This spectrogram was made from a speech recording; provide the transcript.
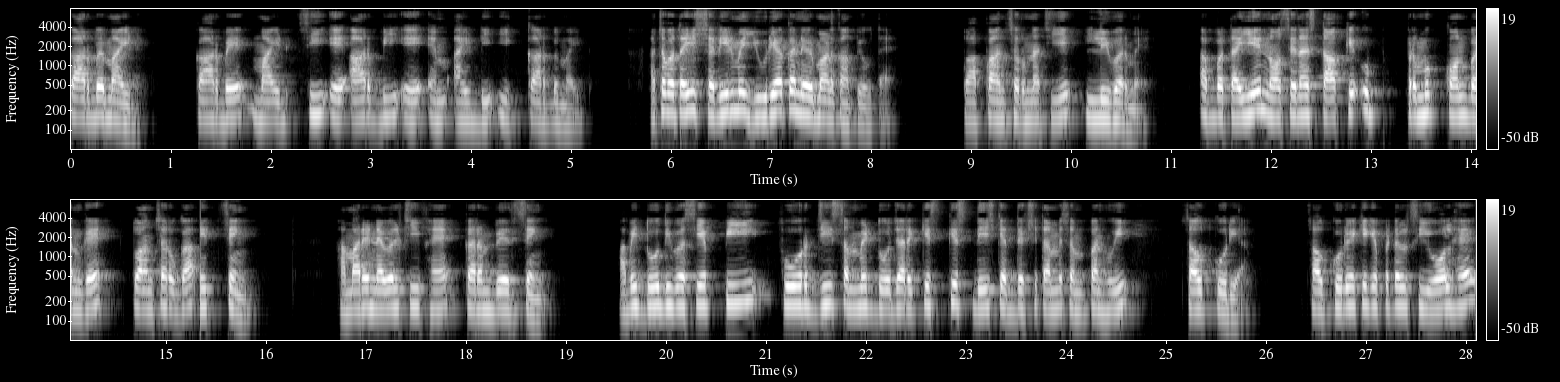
Carbamide. Carbamide C A R B A M I D E carbamide. अच्छा बताइए, शरीर में यूरिया का निर्माण कहाँ पे होता है? तो आपका आंसर होना चाहिए लीवर में। अब बताइए, नौसेना स्टाफ के उप प्रमुख कौन बन गए? तो आंसर होगा अमित सिंह। हमारे नेवल चीफ हैं करमवीर सिंह। अभी दो दिवसीय पी फोर जी समिट 2021 किस देश की अध्यक्षता में संपन्न हुई? South Korea. साउथ कोरिया की कैपिटल सियोल है,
